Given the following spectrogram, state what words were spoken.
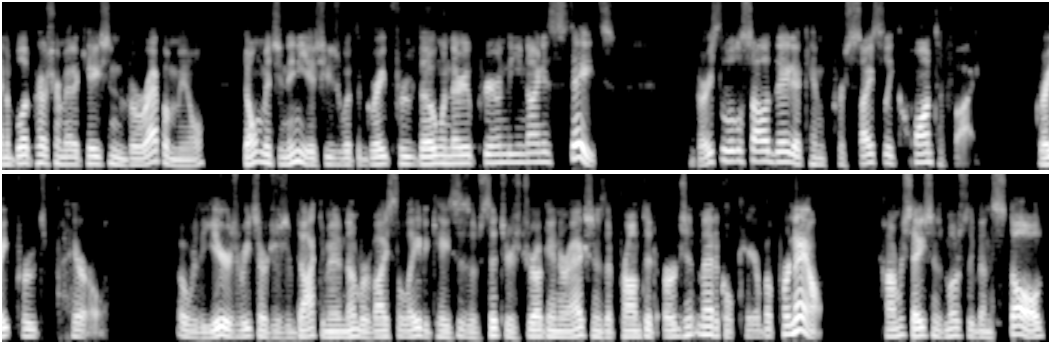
and a blood pressure medication Verapamil. Don't mention any issues with the grapefruit, though, when they appear in the United States. Very little solid data can precisely quantify grapefruit's peril. Over the years, researchers have documented a number of isolated cases of citrus drug interactions that prompted urgent medical care. But for now, conversation has mostly been stalled,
